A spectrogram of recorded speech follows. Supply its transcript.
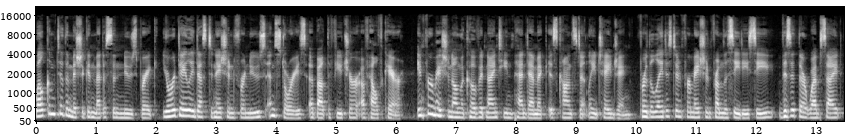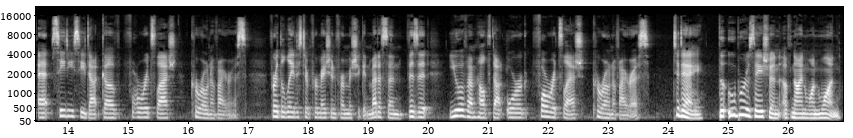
Welcome to the Michigan Medicine Newsbreak, your daily destination for news and stories about the future of healthcare. Information on the COVID 19 pandemic is constantly changing. For the latest information from the CDC, visit their website at cdc.gov forward slash coronavirus. For the latest information from Michigan Medicine, visit uofmhealth.org forward slash coronavirus. Today, the Uberization of 911.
